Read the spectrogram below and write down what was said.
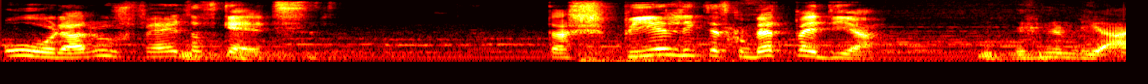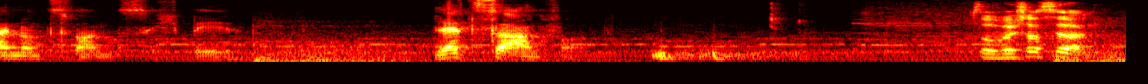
oder du behältst das Geld. Das Spiel liegt jetzt komplett bei dir. Ich nehme die 21b. Letzte Antwort. So will ich das hören.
